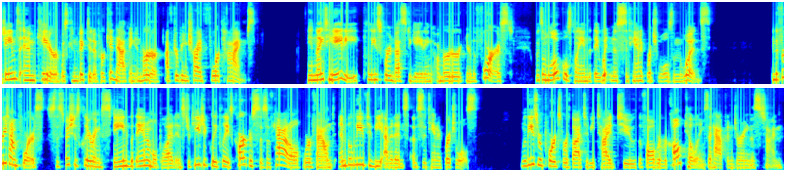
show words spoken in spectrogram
James M. Kater was convicted of her kidnapping and murder after being tried four times. In 1980, police were investigating a murder near the forest when some locals claimed that they witnessed satanic rituals in the woods. In the Freetown Forest, suspicious clearings stained with animal blood and strategically placed carcasses of cattle were found and believed to be evidence of satanic rituals. Well, these reports were thought to be tied to the Fall River cult killings that happened during this time.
